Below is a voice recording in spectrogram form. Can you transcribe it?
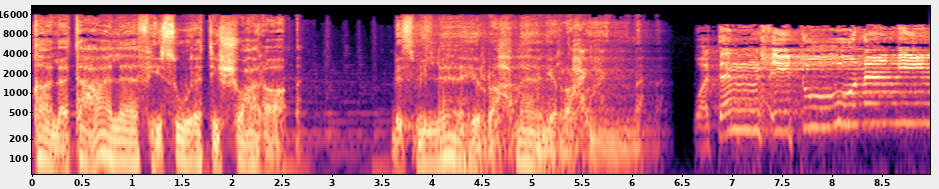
قال تعالى في سورة الشعراء بسم الله الرحمن الرحيم. وتنحتون من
